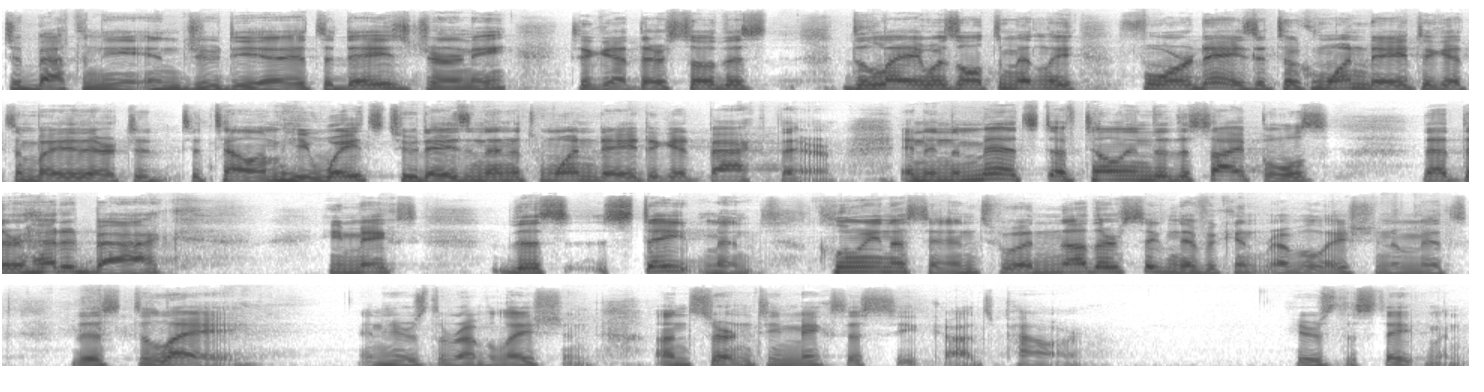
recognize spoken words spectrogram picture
to Bethany in Judea. It's a day's journey to get there. So this delay was ultimately four days. It took one day to get somebody there to, to tell him. He waits two days, and then it's one day to get back there. And in the midst of telling the disciples that they're headed back, he makes this statement, cluing us into another significant revelation amidst this delay. And here's the revelation uncertainty makes us seek God's power. Here's the statement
